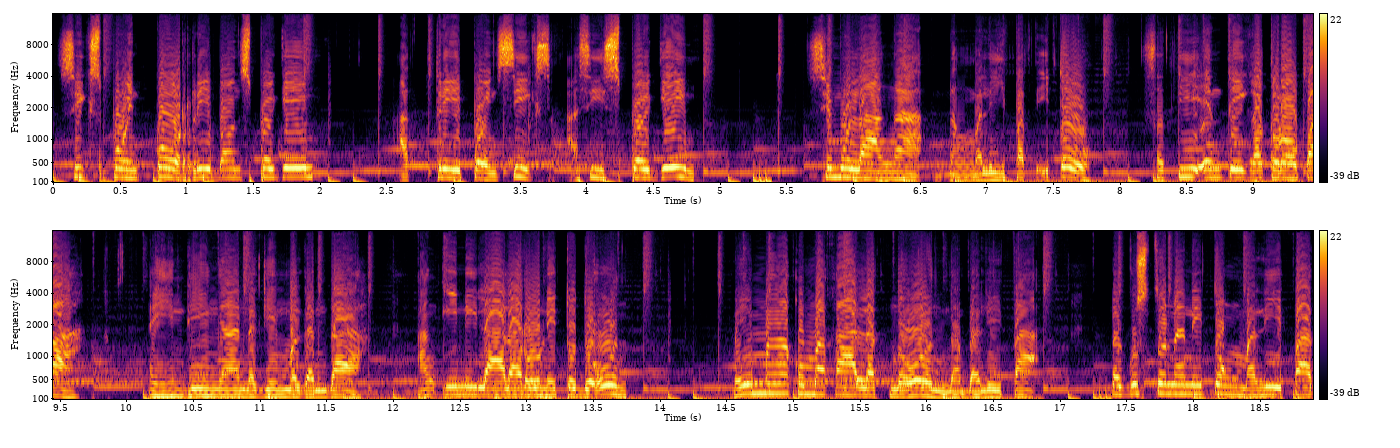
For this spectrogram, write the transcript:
6.4 rebounds per game, at 3.6 assists per game. Simula nga nang malipat ito sa TNT Katropa ay hindi nga naging maganda ang inilalaro nito doon. May mga kumakalat noon na balita na gusto na nitong malipat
